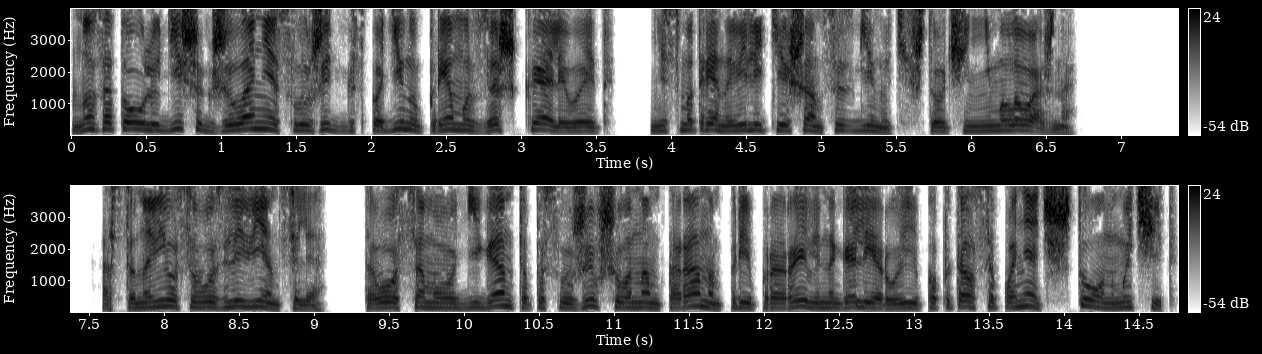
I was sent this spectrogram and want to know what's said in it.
но зато у людишек желание служить господину прямо зашкаливает, несмотря на великие шансы сгинуть, что очень немаловажно. Остановился возле Венцеля, того самого гиганта, послужившего нам тараном при прорыве на галеру, и попытался понять, что он мычит.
